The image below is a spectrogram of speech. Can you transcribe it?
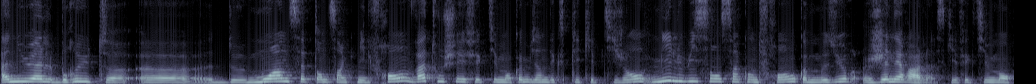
annuel brut euh, de moins de 75 000 francs, va toucher effectivement, comme vient d'expliquer Petit Jean, 1850 francs comme mesure générale, ce qui effectivement,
